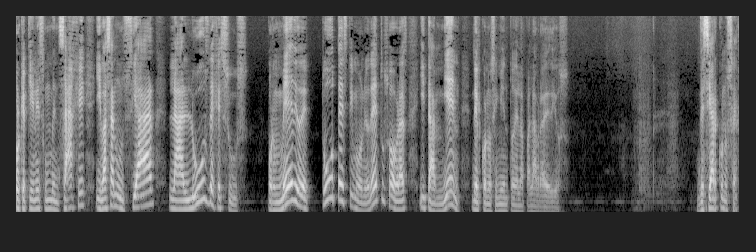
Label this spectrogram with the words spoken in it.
porque tienes un mensaje y vas a anunciar la luz de Jesús por medio de tu testimonio, de tus obras y también del conocimiento de la palabra de Dios. Desear conocer.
